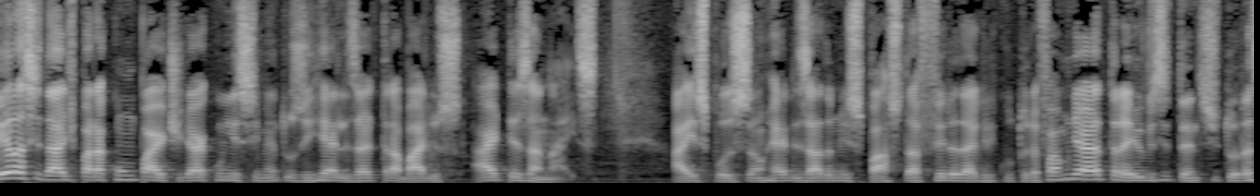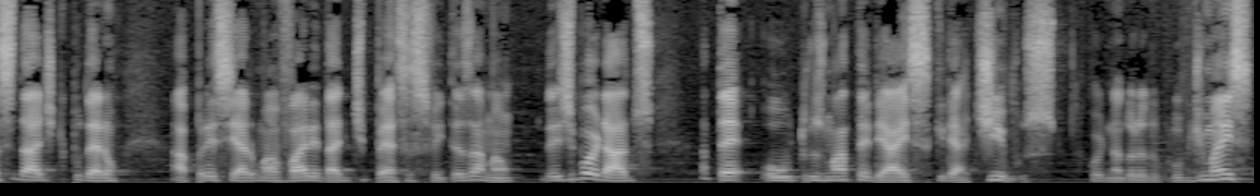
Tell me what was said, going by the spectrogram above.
pela cidade para compartilhar conhecimentos e realizar trabalhos artesanais. A exposição realizada no espaço da Feira da Agricultura Familiar atraiu visitantes de toda a cidade que puderam apreciar uma variedade de peças feitas à mão, desde bordados até outros materiais criativos. A coordenadora do Clube de Mães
